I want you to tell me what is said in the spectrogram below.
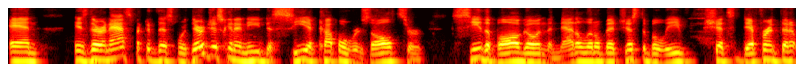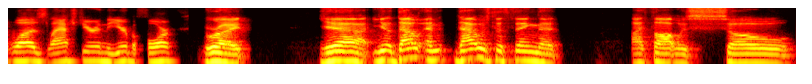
And is there an aspect of this where they're just going to need to see a couple results or see the ball go in the net a little bit just to believe shit's different than it was last year and the year before? Right. Yeah. You know, that and that was the thing that I thought was so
